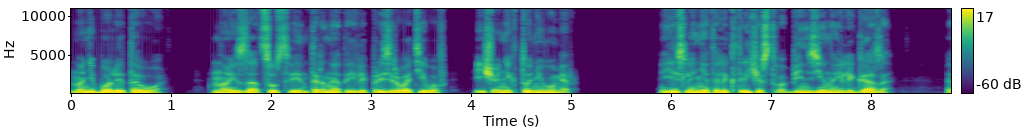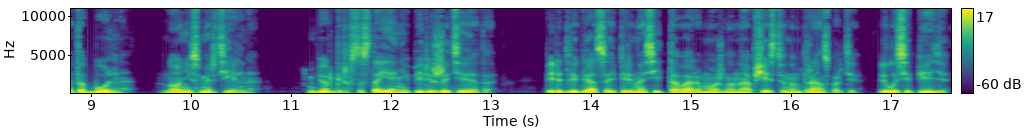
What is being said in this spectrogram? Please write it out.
но не более того. Но из-за отсутствия интернета или презервативов еще никто не умер. Если нет электричества, бензина или газа, это больно, но не смертельно. Бюргер в состоянии пережить и это. Передвигаться и переносить товары можно на общественном транспорте, велосипеде,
